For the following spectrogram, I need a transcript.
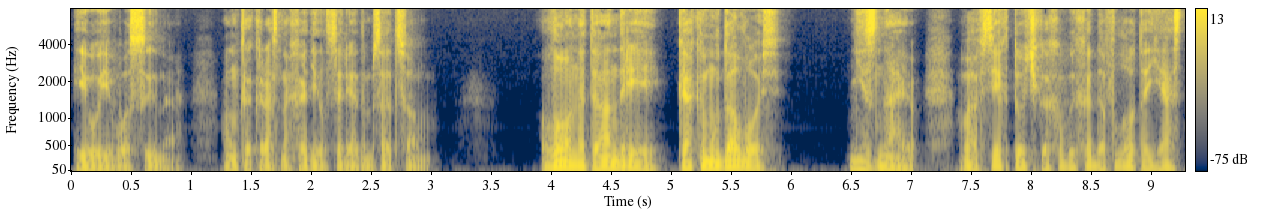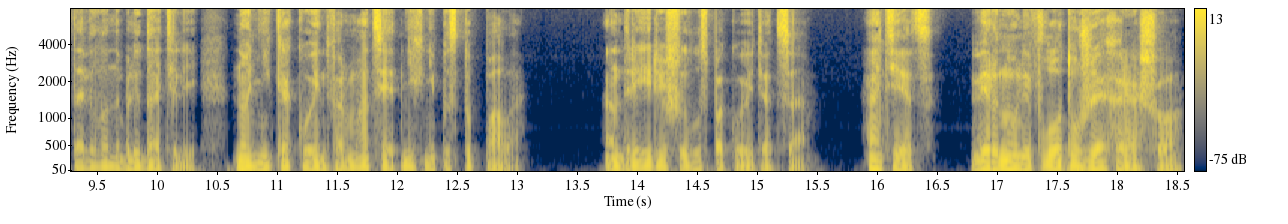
и у его сына. Он как раз находился рядом с отцом. «Лон, это Андрей. Как им удалось?» Не знаю. Во всех точках выхода флота я оставила наблюдателей, но никакой информации от них не поступало. Андрей решил успокоить отца. «Отец, вернули флот уже хорошо.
